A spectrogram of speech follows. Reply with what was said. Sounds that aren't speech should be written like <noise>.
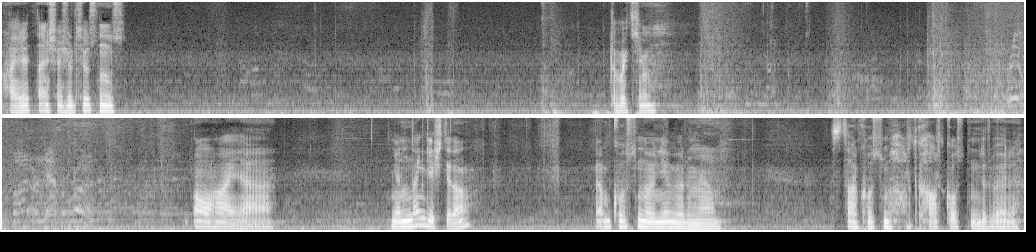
Hayretten şaşırtıyorsunuz. Dur bakayım. Oha ya. Yanından geçti lan. Ben bu kostümle oynayamıyorum ya. Star kostüm hard, hard kostümdür böyle.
